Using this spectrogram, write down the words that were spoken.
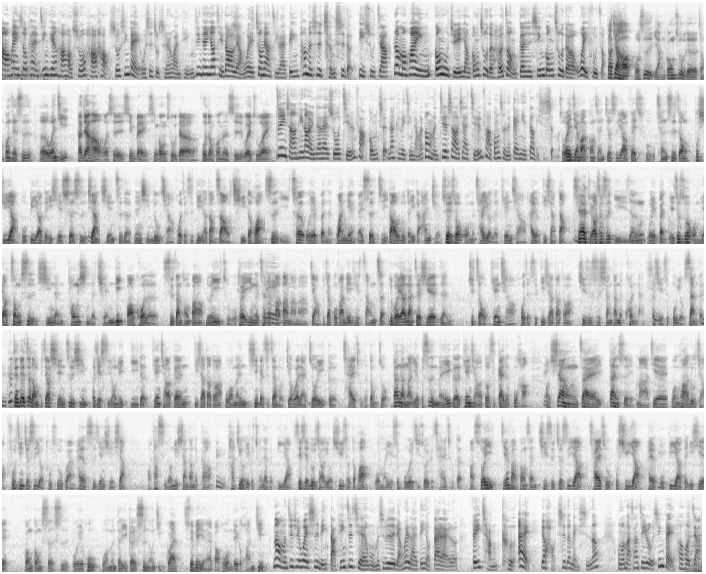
好，欢迎收看今天好好说，好好说新北，我是主持人婉婷。今天邀请到两位重量级来宾，他们是城市的艺术家，让我们欢迎公务局养工处的何总跟新工处的魏副总。大家好，我是养工处的总工程师何文吉。大家好，我是新北新工处的副总工程师魏竹威。最近常常听到人家在说减法工程，那可不可以请两位帮我们介绍一下减法工程的概念到底是什么？所谓减法工程，就是要废除城市中不需要、不必要的一些设施。像闲置的人行路桥或者是地下道，早期的话是以车为本的观念来设计道路的一个安全，所以说我们才有了天桥，还有地下道。现在主要就是以人为本，也就是说我们要重视行人通行的权利，包括了视障同胞、轮椅族、推婴儿车的爸爸妈妈、脚比较不方便一些长者，如果要让这些人。去走天桥或者是地下道的话，其实是相当的困难，而且是不友善的。针对这种比较闲置性而且使用率低的天桥跟地下道的话，我们新北市政府就会来做一个拆除的动作。当然了，也不是每一个天桥都是盖得不好，好像在淡水马街文化路桥附近就是有图书馆，还有四间学校。哦，它使用率相当的高，嗯，它就有一个存在的必要。这些路桥有需求的话，我们也是不会去做一个拆除的啊。所以减法工程其实就是要拆除不需要还有不必要的一些公共设施，维护我们的一个市容景观，顺便也来保护我们的一个环境。那我们继续为市民打拼之前，我们是不是两位来宾有带来了非常可爱又好吃的美食呢？我们马上进入新北厚厚呷。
